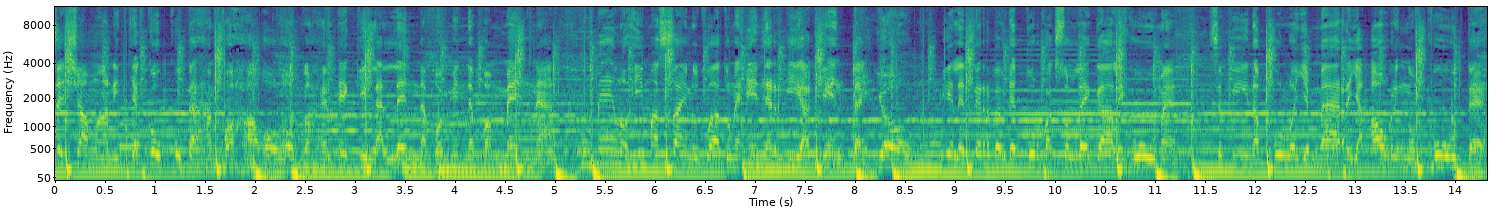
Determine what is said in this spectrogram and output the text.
Missä shamanit ja koukku tähän paha olo. Kahden ekillä lennä, voi minne vaan mennä. Mun meillä on himas ainutlaatuinen energiakenttä, yo. Mielenterveyden turvaks on legaali huume. Se viinapullojen määrä ja auringon puute.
